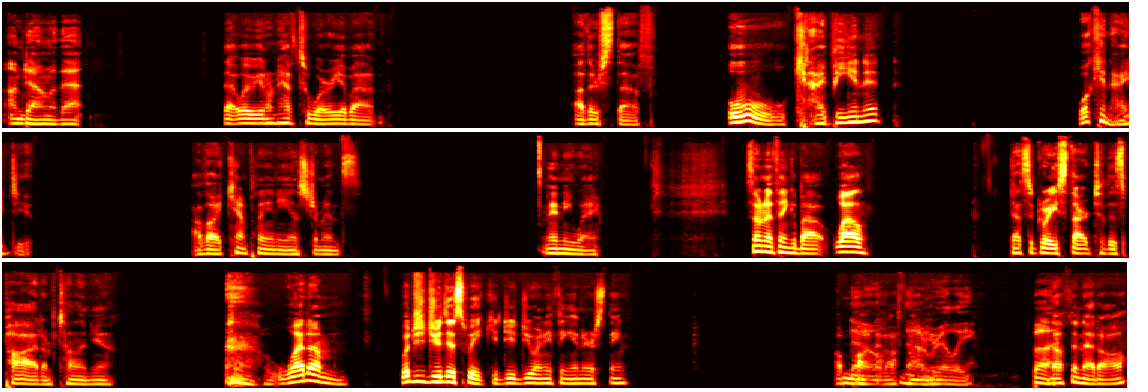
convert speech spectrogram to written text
I'm down with that. That way we don't have to worry about other stuff. Ooh, can I be in it? What can I do? Although I can't play any instruments. Anyway, something to think about. Well, that's a great start to this pod, I'm telling you. what um what did you do this week? Did you do anything interesting? I'll no, it off not really. But Nothing at all.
